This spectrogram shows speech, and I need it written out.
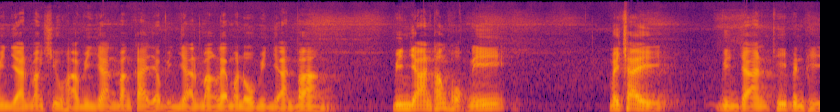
วิญญาณบ้างชิวหาวิญญาณบ้างกายวิญญาณบ้างและมโนวิญญาณบ้าง วิญญาณทั้งหกนี้ ไม่ใช่วิญญาณที่เป็นผี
